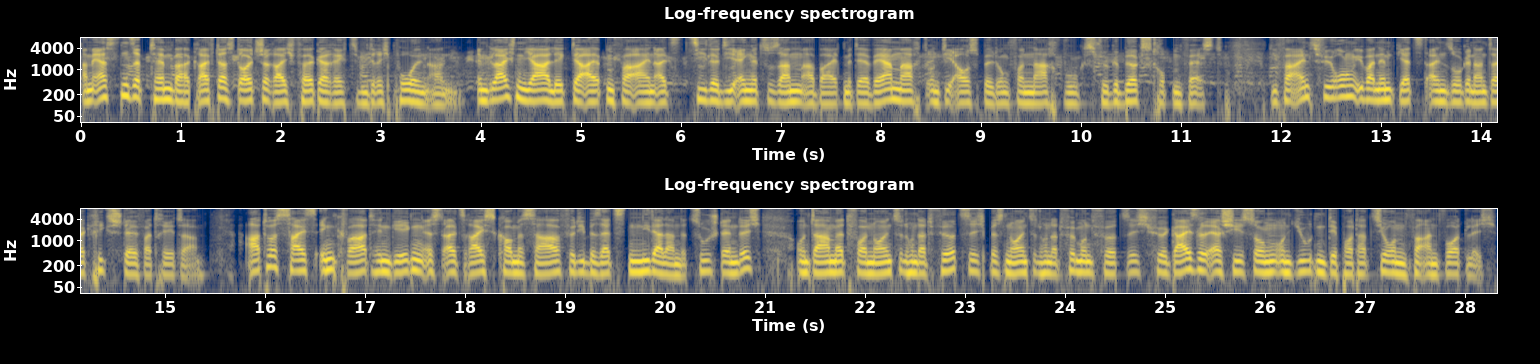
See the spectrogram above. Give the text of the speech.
Am 1. September greift das Deutsche Reich völkerrechtswidrig Polen an. Im gleichen Jahr legt der Alpenverein als Ziele die enge Zusammenarbeit mit der Wehrmacht und die Ausbildung von Nachwuchs für Gebirgstruppen fest. Die Vereinsführung übernimmt jetzt ein sogenannter Kriegsstellvertreter. Arthur Seyß-Inquart hingegen ist als Reichskommissar für die besetzten Niederlande zuständig und damit von 1940 bis 1945 für Geiselerschießungen und Judendeportationen verantwortlich.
